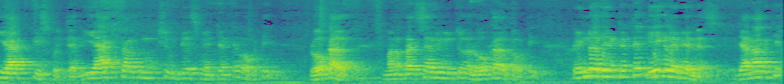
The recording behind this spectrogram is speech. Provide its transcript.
ఈ యాక్ట్ తీసుకొచ్చారు. ఈ యాక్ట్ తాలూకు ముఖ్య ఉద్దేశం ఏంటంటే ఒకటి లోకాలతో మన ప్రతిసారి వింటున్న లోకాలతోటి. రెండోది ఏంటంటే లీగల్ అవేర్నెస్. జనాలకి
